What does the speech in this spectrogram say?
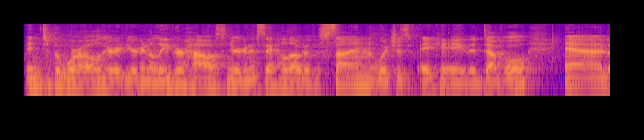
into the world, you're, you're gonna leave your house and you're gonna say hello to the sun, which is AKA the devil, and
